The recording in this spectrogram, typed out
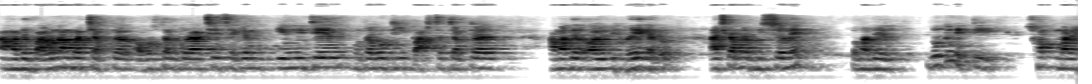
আমাদের বারো নাম্বার চ্যাপ্টার অবস্থান করে আছে। সেকেন্ড ইউনিটের মোটামুটি পাঁচটা চ্যাপ্টার আমাদের অলরেডি হয়ে গেল। আজকে আমরা মিশ্রণে তোমাদের নতুন একটি মানে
